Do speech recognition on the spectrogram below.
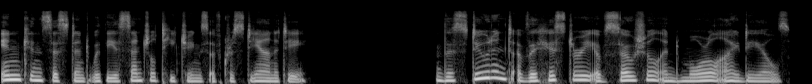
inconsistent with the essential teachings of Christianity. The student of the history of social and moral ideals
